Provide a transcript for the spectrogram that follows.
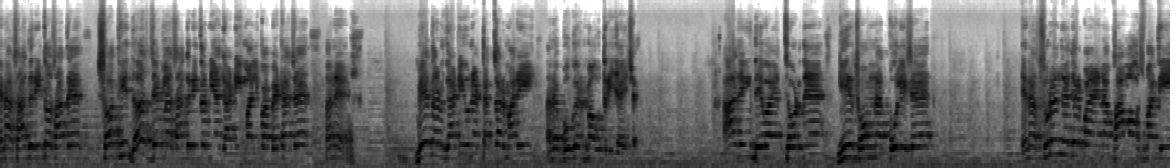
એના સાગરીતો સાથે છ થી દસ જેટલા સાગરીતો ત્યાં ગાડી માલિપા બેઠા છે અને બે ત્રણ ગાડીઓને ટક્કર મારી અને ભૂગર્ભમાં ઉતરી જાય છે. આજે જઈ દેવાયત છોડને ગીર સોમનાથ પોલીસે એના સુરેન્દ્રનગર એના ફાર્મ હાઉસમાંથી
